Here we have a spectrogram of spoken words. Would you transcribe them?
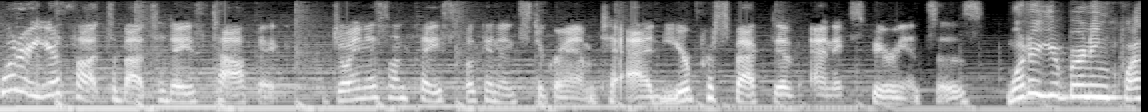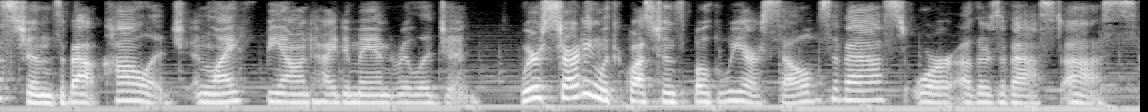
What are your thoughts about today's topic? Join us on Facebook and Instagram to add your perspective and experiences. What are your burning questions about college and life beyond high demand religion? We're starting with questions both we ourselves have asked or others have asked us.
